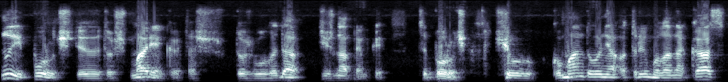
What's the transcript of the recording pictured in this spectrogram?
ну і поруч, е, тож Мар'їнка, та ж тож Вугледар, ті ж напрямки, це поруч, що командування отримало наказ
